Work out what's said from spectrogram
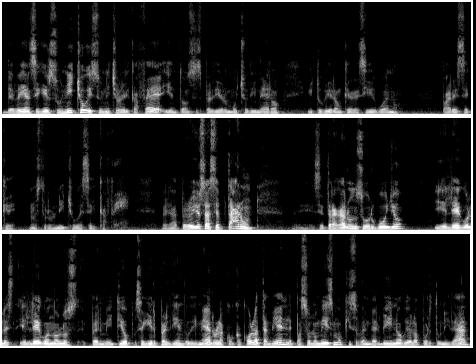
debían seguir su nicho y su nicho era el café y entonces perdieron mucho dinero y tuvieron que decir, bueno, parece que nuestro nicho es el café, ¿verdad? Pero ellos aceptaron, eh, se tragaron su orgullo y el ego, el ego no los permitió seguir perdiendo dinero. La Coca-Cola también le pasó lo mismo, quiso vender vino, vio la oportunidad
